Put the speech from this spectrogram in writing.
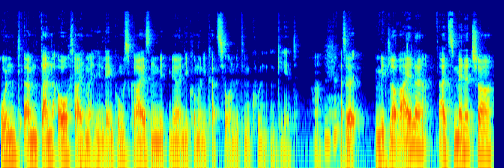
und ähm, dann auch, sage ich mal, in den Lenkungskreisen mit mir in die Kommunikation mit dem Kunden geht. Ja. Mhm. Also mittlerweile als Manager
